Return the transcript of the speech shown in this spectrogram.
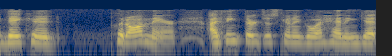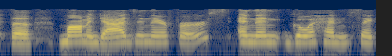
they could put on there. I think they're just going to go ahead and get the mom and dads in there first, and then go ahead and say,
